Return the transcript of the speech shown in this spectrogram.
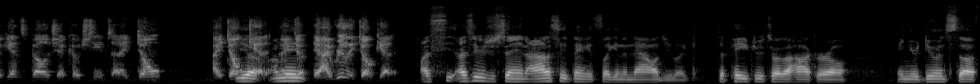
against Belichick coach teams, and I don't, I don't Yeah, get it. I mean- don't, I really don't get it. I see. I see what you're saying. I honestly think it's like an analogy. Like the Patriots are the hot girl, and you're doing stuff,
